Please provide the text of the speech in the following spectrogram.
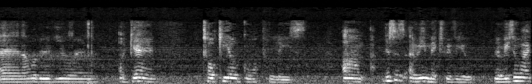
and I will be reviewing again Tokyo Gore Police. Um, this is a remix review. The reason why I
